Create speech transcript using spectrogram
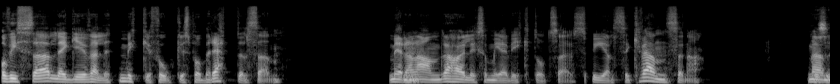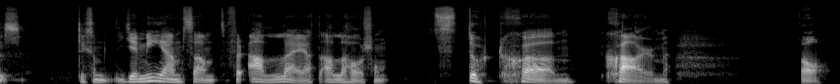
Och vissa lägger ju väldigt mycket fokus på berättelsen. Medan Mm. andra har liksom mer vikt åt så spelsekvenserna. Men precis. Liksom gemensamt för alla är att alla har sån störtskön charm. Ja,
